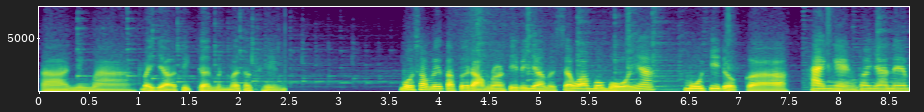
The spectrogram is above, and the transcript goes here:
à, nhưng mà bây giờ thì kênh mình mới thực hiện. Mua xong liên tập tự động rồi thì bây giờ mình sẽ qua mua bùa nhá. Mua chỉ được à, uh, 2.000 thôi nha anh em.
